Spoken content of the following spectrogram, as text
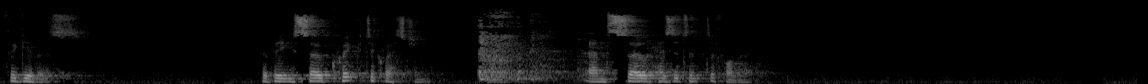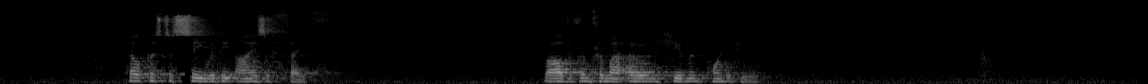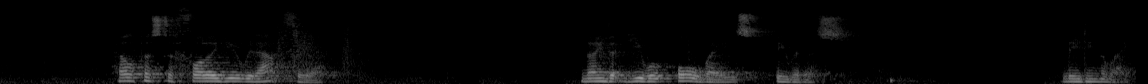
Forgive us for being so quick to question and so hesitant to follow. Help us to see with the eyes of faith rather than from our own human point of view. Help us to follow you without fear, knowing that you will always be with us, leading the way.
